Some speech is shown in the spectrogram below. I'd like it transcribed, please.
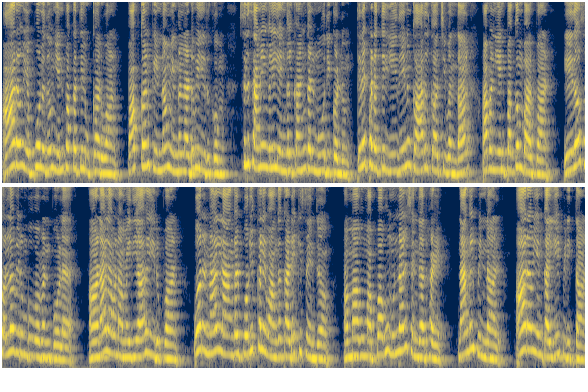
ஆரவ் எப்பொழுதும் என் பக்கத்தில் உட்காருவான். பாப்கார்ன் கிண்ணம் எங்கள் நடுவில் இருக்கும். சில சமயங்களில் எங்கள் கண்கள் மோதிக்கொள்ளும். திரைப்படத்தில் ஏதேனும் காதல் காட்சி வந்தால் அவன் என் பக்கம் பார்ப்பான். ஏதோ சொல்ல விரும்புபவன் போல. ஆனால் அவன் அமைதியாக இருப்பான். ஒரு நாள் நாங்கள் பொருட்களை வாங்க கடைக்கு சென்றோம். அம்மாவும் அப்பாவும் முன்னால் சென்றார்கள். நாங்கள் பின்னால். ஆரவ் என் கையை பிடித்தான்.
